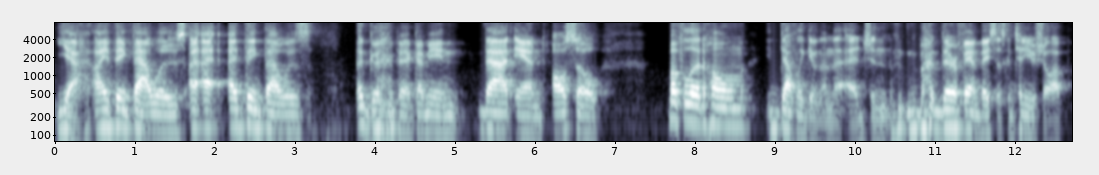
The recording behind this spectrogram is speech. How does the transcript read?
Yeah, I think that was I, I, I think that was a good pick. I mean, that and also Buffalo at home definitely give them the edge and but their fan bases continue to show up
